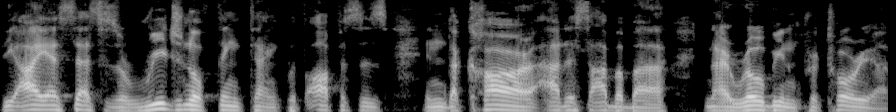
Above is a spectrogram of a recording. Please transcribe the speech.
The ISS is a regional think tank with offices in Dakar, Addis Ababa, Nairobi, and Pretoria.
